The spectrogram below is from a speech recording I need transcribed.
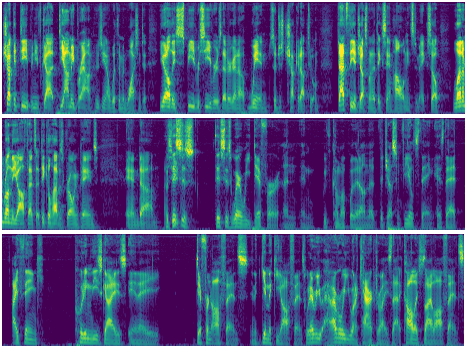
chuck it deep, and you've got Dyami Brown, who's you know with him in Washington. You got all these speed receivers that are gonna win, so just chuck it up to him. That's the adjustment I think Sam Howell needs to make. So let him run the offense. I think he'll have his growing pains. And um, But this is this is where we differ, and and we've come up with it on the the Justin Fields thing. Is that I think putting these guys in a different offense, in a gimmicky offense, whatever you, however you want to characterize that, a college style offense,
